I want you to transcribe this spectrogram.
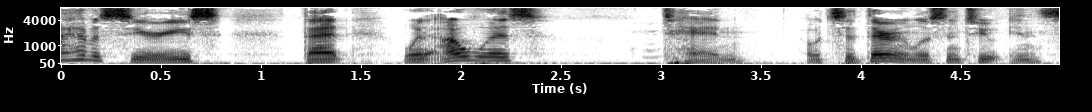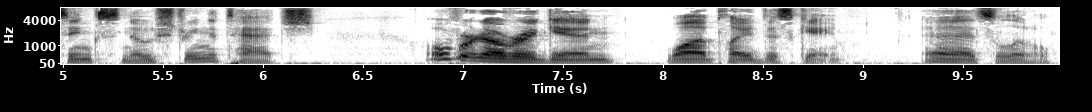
I have a series that when I was 10, I would sit there and listen to NSYNC's No String Attached over and over again while I played this game. Eh, it's a little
